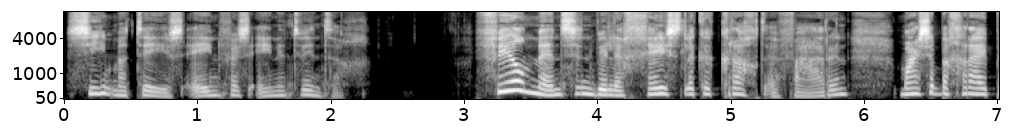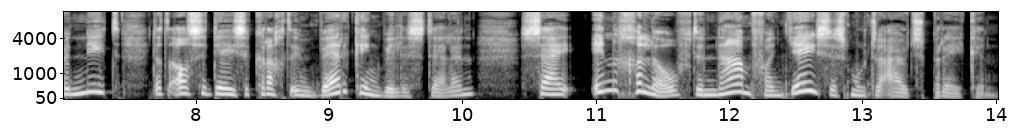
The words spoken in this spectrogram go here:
Zie Matthäus 1, vers 21. Veel mensen willen geestelijke kracht ervaren, maar ze begrijpen niet dat als ze deze kracht in werking willen stellen, zij in geloof de naam van Jezus moeten uitspreken.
